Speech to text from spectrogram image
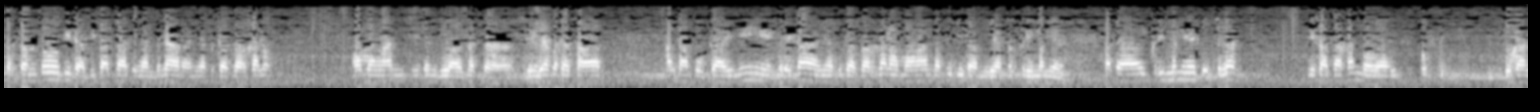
tertentu tidak dibaca dengan benar, hanya berdasarkan omongan si penjual saja. Sehingga pada saat Antaboga ini mereka hanya berdasarkan omongan tapi tidak melihat agreementnya. Pada agreementnya itu jelas dikatakan bahwa itu bukan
